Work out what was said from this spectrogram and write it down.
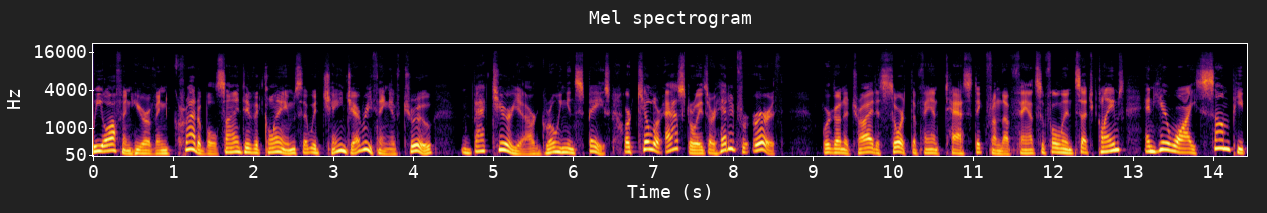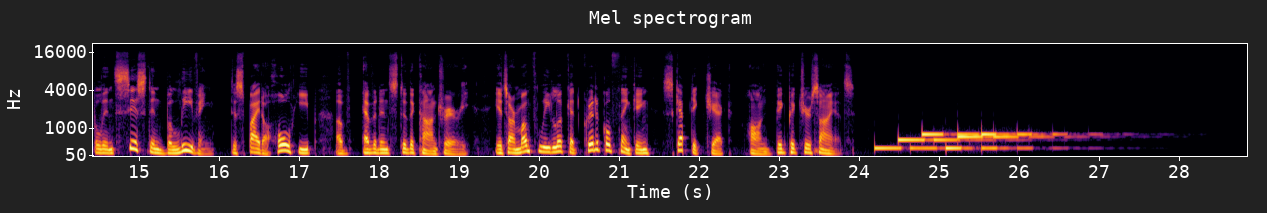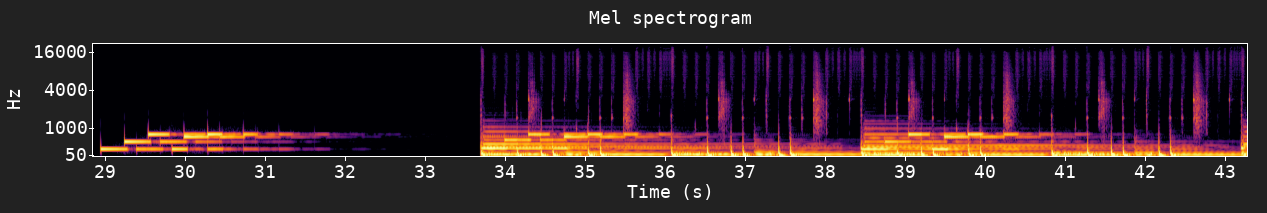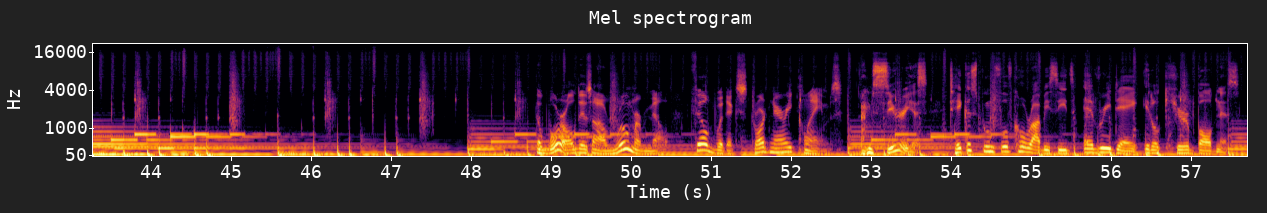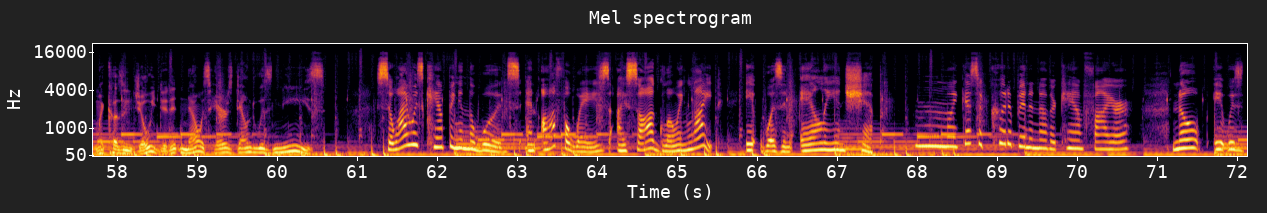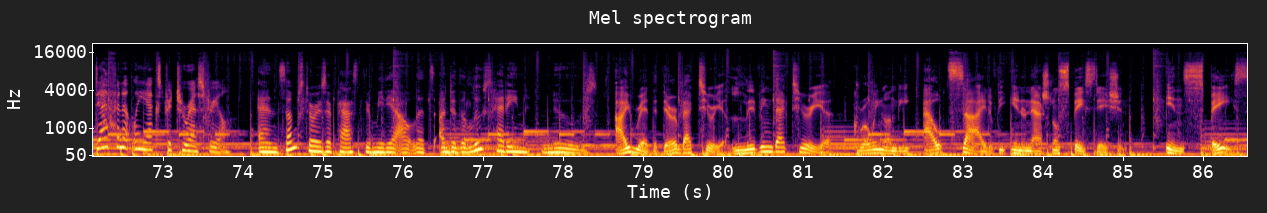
We often hear of incredible scientific claims that would change everything if true. Bacteria are growing in space, or killer asteroids are headed for Earth. We're going to try to sort the fantastic from the fanciful in such claims and hear why some people insist in believing, despite a whole heap of evidence to the contrary. It's our monthly look at critical thinking, Skeptic Check, on Big Picture Science. The world is a rumor mill filled with extraordinary claims. I'm serious. Take a spoonful of kohlrabi seeds every day. It'll cure baldness. My cousin Joey did it, and now his hair is down to his knees. So I was camping in the woods, and off a ways I saw a glowing light. It was an alien ship. Hmm, I guess it could have been another campfire. Nope, it was definitely extraterrestrial. And some stories are passed through media outlets under the loose heading news. I read that there are bacteria, living bacteria, growing on the outside of the International Space Station. In space.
